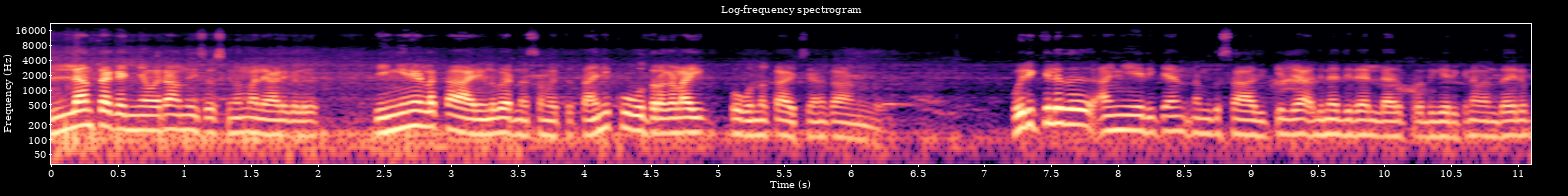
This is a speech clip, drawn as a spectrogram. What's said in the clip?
എല്ലാം തികഞ്ഞവരാണെന്ന് വിശ്വസിക്കുന്ന മലയാളികൾ ഇങ്ങനെയുള്ള കാര്യങ്ങൾ വരുന്ന സമയത്ത് തനി കൂതറകളായി പോകുന്ന കാഴ്ചയാണ് കാണുന്നത്. ഒരിക്കലും ഇത് അംഗീകരിക്കാൻ നമുക്ക് സാധിക്കില്ല. അതിനെതിരെ എല്ലാവരും പ്രതികരിക്കണം. എന്തായാലും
